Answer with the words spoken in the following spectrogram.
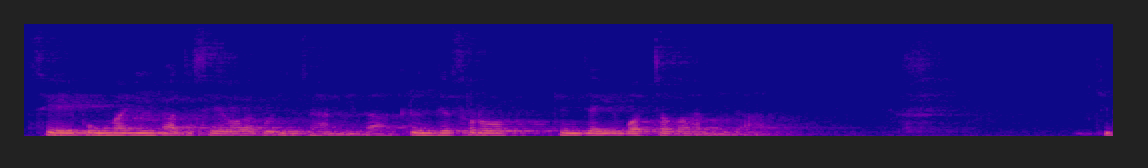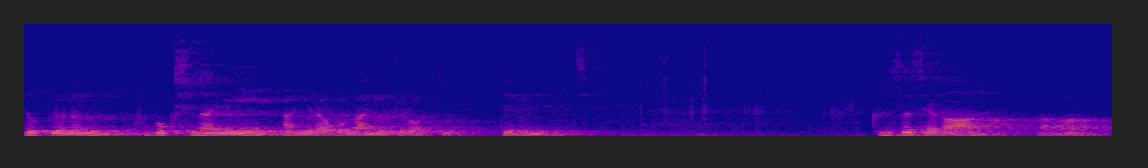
새해 복 많이 받으세요 하고 인사합니다. 그런데 서로 굉장히 멋쩍어 합니다. 기독교는 구복신앙이 아니라고 많이 들었기 때문이겠지. 그래서 제가 어,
